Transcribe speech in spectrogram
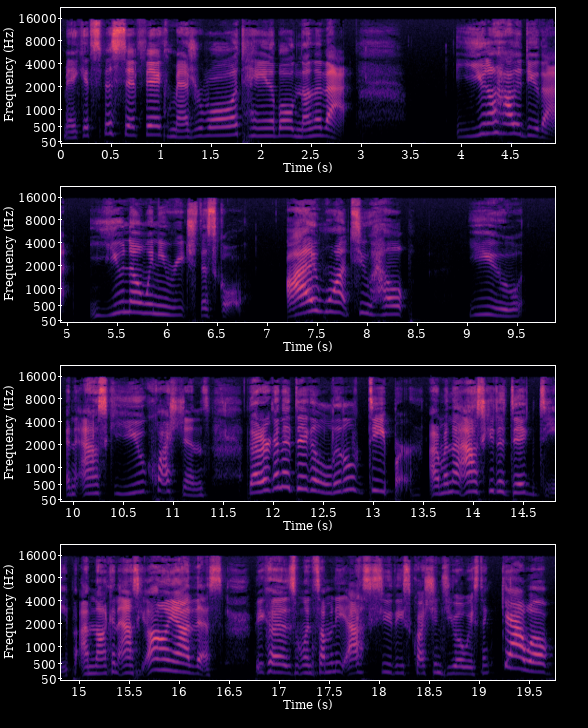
make it specific, measurable, attainable, none of that. You know how to do that. You know when you reach this goal. I want to help you and ask you questions that are going to dig a little deeper. I'm going to ask you to dig deep. I'm not going to ask you, oh, yeah, this. Because when somebody asks you these questions, you always think, yeah, well,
